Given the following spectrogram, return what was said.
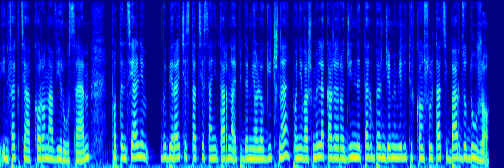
infekcja koronawirusem, potencjalnie wybierajcie stacje sanitarno-epidemiologiczne, ponieważ my, lekarze rodzinny, tak będziemy mieli tych konsultacji bardzo dużo.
